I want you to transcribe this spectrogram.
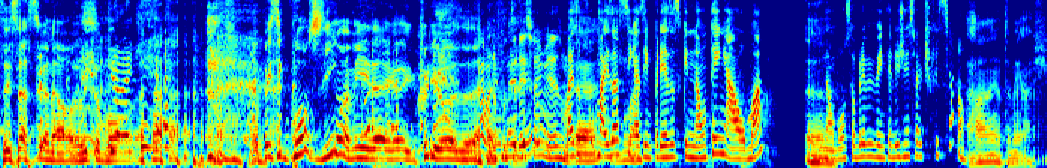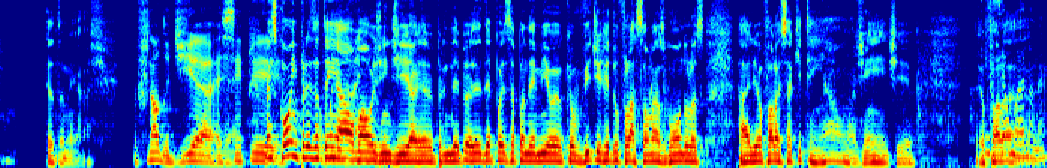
Sensacional, muito bom. eu pensei igualzinho a mim, né? Curioso. né? É, mas no futuro é isso aí mesmo. Mas, o- É. mas Vamos assim, as empresas que não têm alma não vão sobreviver à inteligência artificial. Ah, eu também acho. Eu também acho. No final do dia é sempre. Mas qual empresa tem alma hoje em dia? Eu, Depois depois dessa pandemia, o que eu vi de reduflação nas gôndolas, ali eu falo, isso aqui tem alma, gente. Eu Tem que falo, ser humano, né?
